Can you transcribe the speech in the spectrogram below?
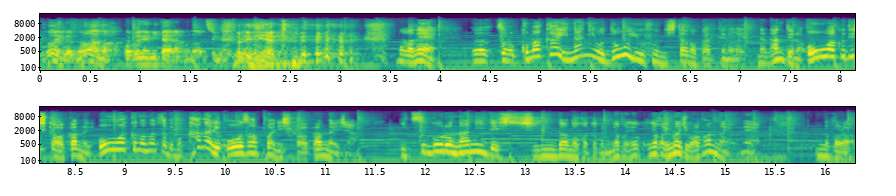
すごいよ、ノアの箱舟みたいなものを自分で。やってて。なんかね、その細かい何をどういうふうにしたのかっていうのが、ななんていうの、大枠でしか分かんない。大枠の中でもかなり大雑把にしか分かんないじゃん。いつ頃何で死んだのかとかもなんか、なんかいまいち分かんないよね。だから、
